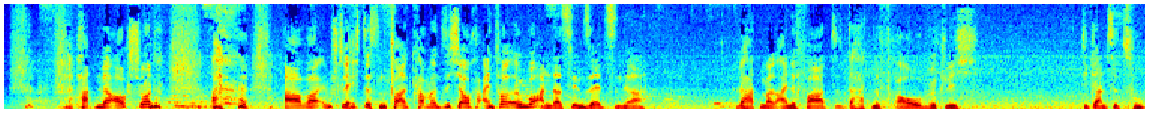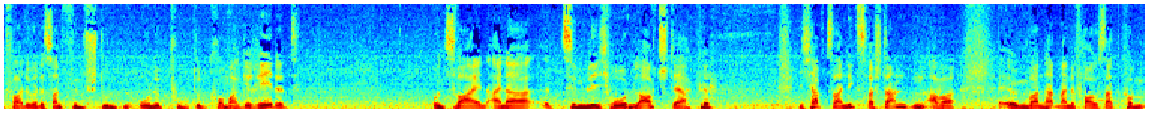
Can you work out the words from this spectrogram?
Hatten wir auch schon. Aber im schlechtesten Fall kann man sich auch einfach irgendwo anders hinsetzen, ja. Wir hatten mal eine Fahrt, da hat eine Frau wirklich die ganze Zugfahrt über, das waren fünf Stunden ohne Punkt und Komma geredet. Und zwar in einer ziemlich hohen Lautstärke. Ich habe zwar nichts verstanden, aber irgendwann hat meine Frau gesagt, komm,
